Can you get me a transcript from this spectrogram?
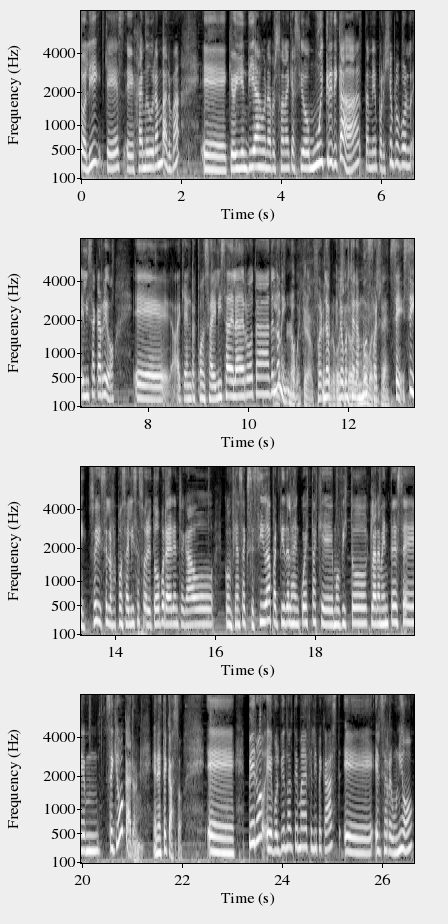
Que es eh, Jaime Durán Barba, eh, que hoy en día es una persona que ha sido muy criticada, también, por ejemplo, por Elisa Carrió, eh, a quien responsabiliza de la derrota del domingo. Lo, cuestionan fuerte. Lo, cuestionan muy fuerte. Sí, sí, se lo responsabiliza sobre todo por haber entregado confianza excesiva a partir de las encuestas que hemos visto claramente se, mm, se equivocaron mm. en este caso. pero volviendo al tema de Felipe Cast, él se reunió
